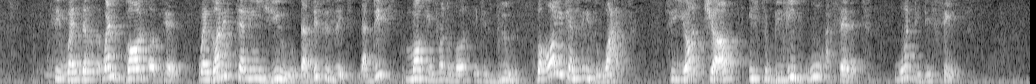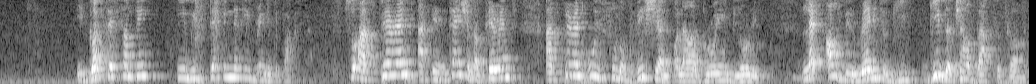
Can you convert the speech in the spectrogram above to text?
See, when the when God oh, or when God is telling you that this is it, that this mug in front of us it is blue, but all you can see is white. See, your job is to believe who has said it. What did he say? If God says something, He will definitely bring it to pass. So, as parent, as intentional parent, as parent who is full of vision on our growing glory, let us be ready to give give the child back to God.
